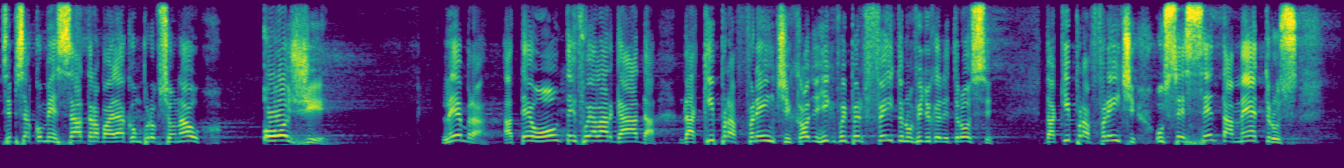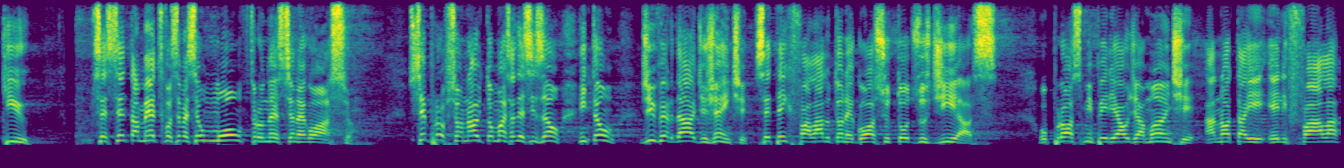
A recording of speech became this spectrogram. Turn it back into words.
você precisa começar a trabalhar como profissional hoje. Lembra? Até ontem foi a largada. Daqui para frente, Claudio Henrique foi perfeito no vídeo que ele trouxe. Daqui para frente, os 60 metros que 60 metros você vai ser um monstro nesse negócio. Ser profissional e tomar essa decisão. Então, de verdade, gente, você tem que falar do teu negócio todos os dias. O próximo Imperial Diamante, anota aí, ele fala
